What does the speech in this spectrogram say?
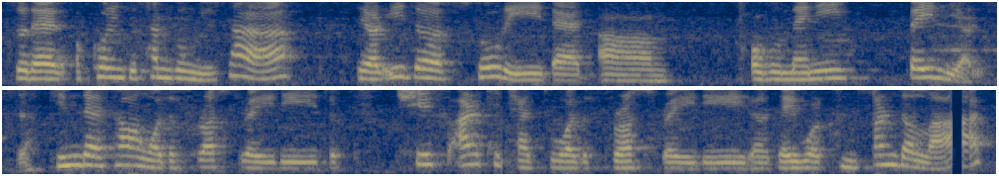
So that according to Samguk Yusa, there is a story that um, of many failures. Kim Dae-sung was frustrated. Chief architect was frustrated. Uh, they were concerned a lot.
